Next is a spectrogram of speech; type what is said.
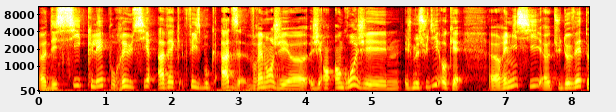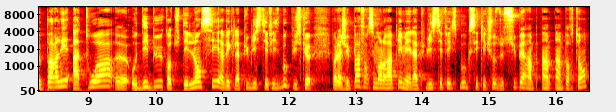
euh, des six clés pour réussir avec Facebook Ads. Vraiment en, gros je me suis dit ok Rémi si tu devais te parler à toi au début quand tu t'es lancé avec la publicité Facebook, puisque voilà, je vais pas forcément le rappeler, mais la publicité Facebook, c'est quelque chose de super important.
